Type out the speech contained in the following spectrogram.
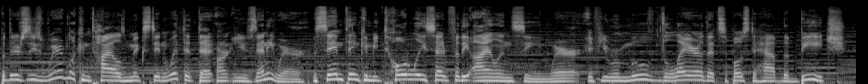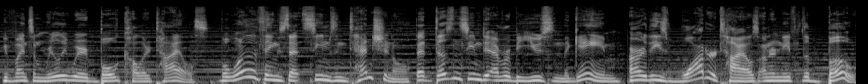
but there's these weird looking tiles mixed in with it that aren't used anywhere. The same thing can be totally said for the island scene, where if you remove the layer that's supposed to have the beach, you can find some really weird bold colored tiles. But one of the things that seems intentional, that doesn't seem to ever be used in the game, are these water tiles underneath the boat.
